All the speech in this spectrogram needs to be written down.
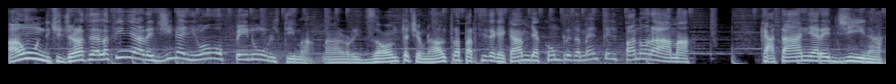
A 11 giornate dalla fine la regina è di nuovo penultima, ma all'orizzonte c'è un'altra partita che cambia completamente il panorama. Catania Regina,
